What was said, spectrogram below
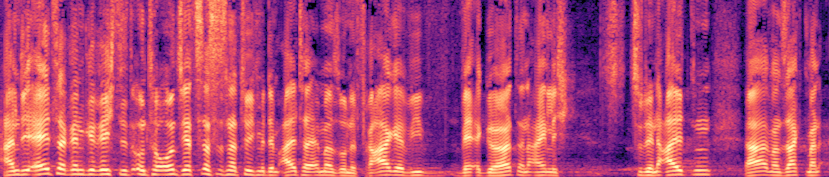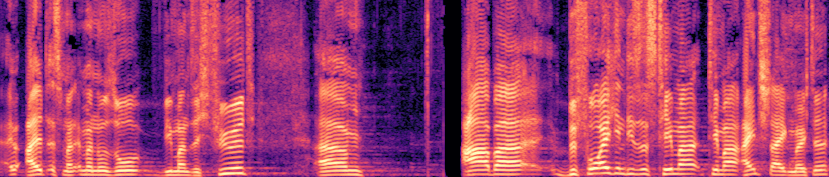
An die Älteren gerichtet unter uns. Jetzt, das ist natürlich mit dem Alter immer so eine Frage, wie wer gehört denn eigentlich zu den Alten. Ja, man sagt, man, alt ist man immer nur so, wie man sich fühlt. Ähm, aber bevor ich in dieses Thema, Thema einsteigen möchte,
